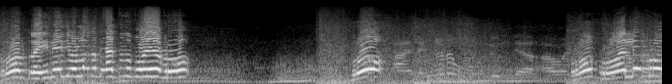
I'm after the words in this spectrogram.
ബ്രോ ഡ്രെയിനേജ് ഉള്ളതൊക്കെ ദേഹത്തുനിന്ന് പോയാ ബ്രോ? ബ്രോ ബ്രോ ബ്രോ അല്ലേ ബ്രോ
